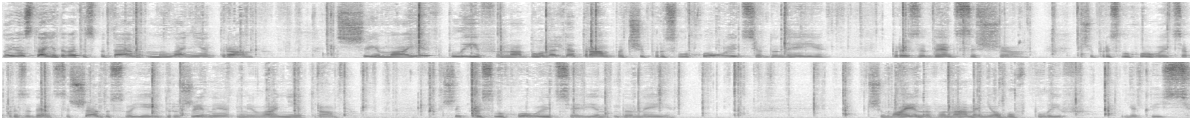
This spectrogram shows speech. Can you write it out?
Ну і останнє давайте спитаємо. Меланія Трамп. Чи має вплив на Дональда Трампа, чи прислуховується до неї президент США? Чи прислуховується президент США до своєї дружини Меланії Трамп? Чи прислуховується він до неї? Чи має вона на нього вплив? Якийсь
